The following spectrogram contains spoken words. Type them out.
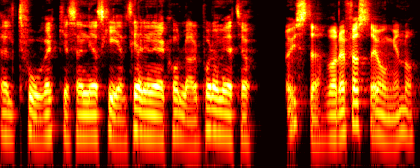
Eller två veckor sedan jag skrev till dig när jag kollade på den vet jag. Ja just det, var det första gången då?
